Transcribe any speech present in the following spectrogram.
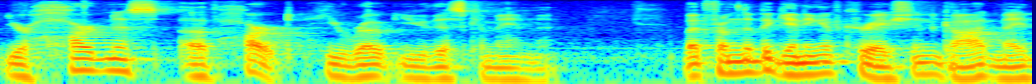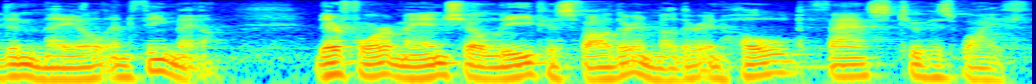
your hardness of heart, he wrote you this commandment. But from the beginning of creation, God made them male and female. Therefore, a man shall leave his father and mother and hold fast to his wife,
